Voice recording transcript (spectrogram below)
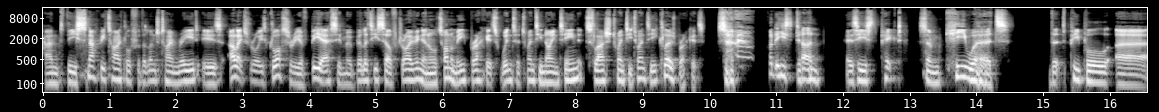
and the snappy title for the lunchtime read is Alex Roy's Glossary of BS in Mobility, Self-Driving and Autonomy (brackets Winter 2019 slash 2020 close brackets). So what he's done is he's picked some keywords that people uh,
